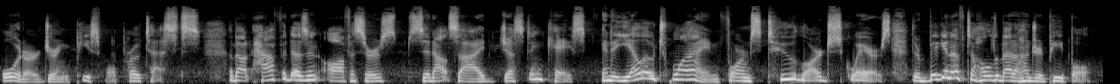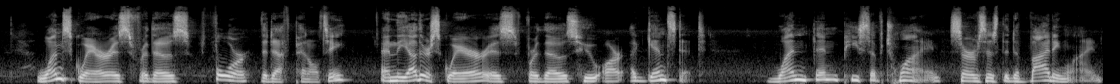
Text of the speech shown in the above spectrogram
order during peaceful protests. About half a dozen officers sit outside just in case, and a yellow twine forms two large squares. They're big enough to hold about 100 people. One square is for those for the death penalty, and the other square is for those who are against it. One thin piece of twine serves as the dividing line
